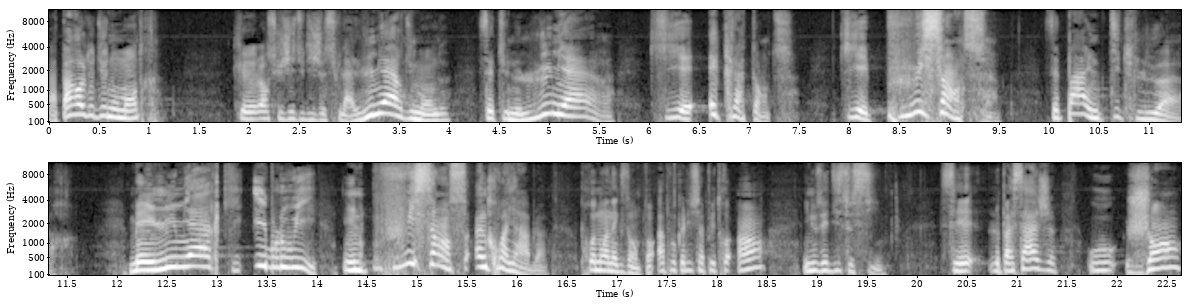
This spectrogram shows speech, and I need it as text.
la parole de Dieu nous montre que lorsque Jésus dit je suis la lumière du monde, c'est une lumière qui est éclatante, qui est puissante. Ce n'est pas une petite lueur, mais une lumière qui éblouit, une puissance incroyable. Prenons un exemple. Dans Apocalypse chapitre 1, il nous est dit ceci. C'est le passage où Jean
